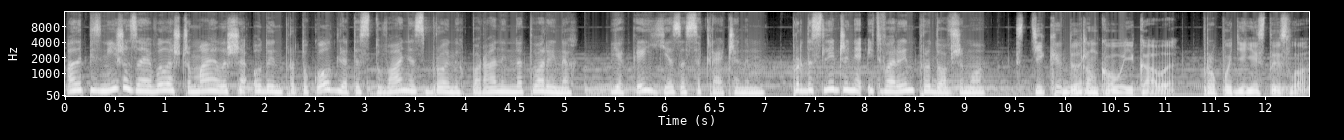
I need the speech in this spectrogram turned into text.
але пізніше заявила, що має лише один протокол для тестування збройних поранень на тваринах, який є засекреченим. Про дослідження і тварин продовжимо. Стіки до ранкової кави. Про події стисло.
